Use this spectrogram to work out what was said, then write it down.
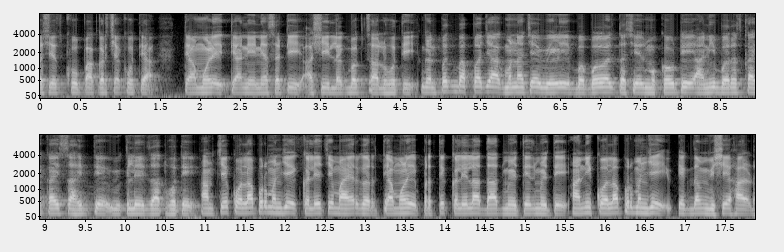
तसेच खूप आकर्षक होत्या. त्यामुळे त्या नेण्यासाठी अशी लगबग चालू होती. गणपती बाप्पाच्या आगमनाच्या वेळी बबल तसेच मुखवटे आणि बरंच काय काय साहित्य विकले जात होते. आमचे कोल्हापूर म्हणजे कलेचे माहेरघर. त्यामुळे प्रत्येक कलेला दाद मिळतेच मिळते. आणि कोल्हापूर म्हणजे एकदम विषय हार्ड.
